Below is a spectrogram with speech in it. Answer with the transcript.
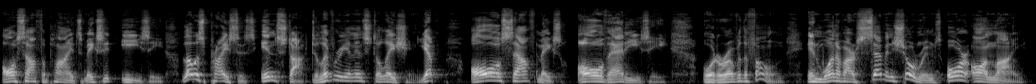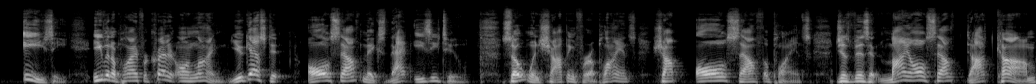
All South Appliance makes it easy. Lowest prices, in stock, delivery and installation. Yep, All South makes all that easy. Order over the phone in one of our seven showrooms or online. Easy. Even apply for credit online. You guessed it. All South makes that easy too. So when shopping for appliance, shop All South Appliance. Just visit myallsouth.com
